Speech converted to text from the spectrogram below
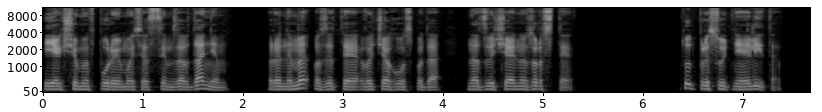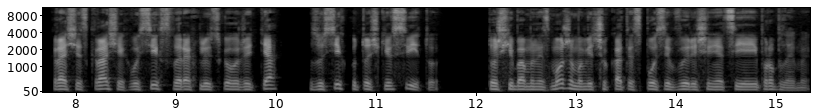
І якщо ми впораємося з цим завданням, реноме ОЗТ в очах Господа надзвичайно зросте. Тут присутня еліта, кращі з кращих в усіх сферах людського життя з усіх куточків світу. Тож хіба ми не зможемо відшукати спосіб вирішення цієї проблеми?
